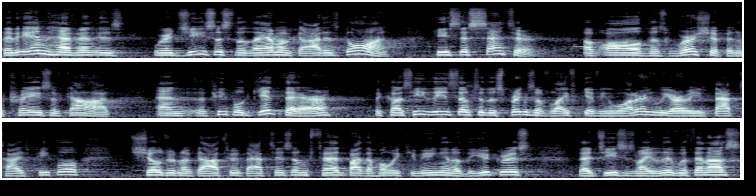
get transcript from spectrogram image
that in heaven is where Jesus, the Lamb of God, is gone. He's the center of all this worship and praise of God. And the people get there because he leads them to the springs of life giving water. We are these baptized people, children of God through baptism, fed by the Holy Communion of the Eucharist, that Jesus might live within us.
